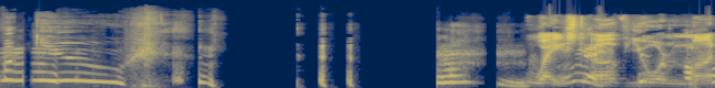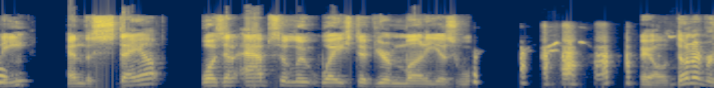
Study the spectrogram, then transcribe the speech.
fuck you. waste of your money, and the stamp was an absolute waste of your money as well. Don't ever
